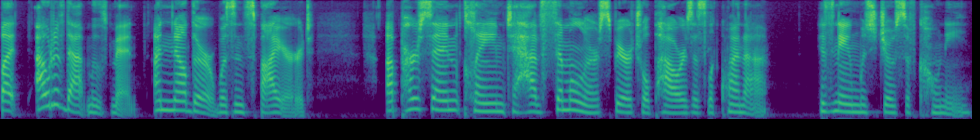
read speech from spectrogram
But out of that movement, another was inspired. A person claimed to have similar spiritual powers as Lakwena. His name was Joseph Kony.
